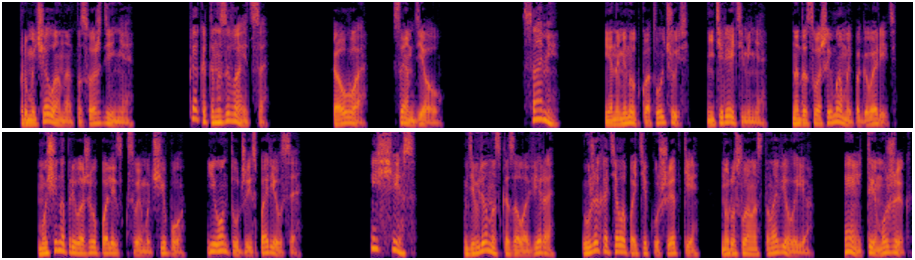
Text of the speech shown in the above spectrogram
— промычала она от наслаждения. «Как это называется?» «Халва. Сам делал». «Сами?» «Я на минутку отлучусь. Не теряйте меня. Надо с вашей мамой поговорить». Мужчина приложил палец к своему чипу, и он тут же испарился. «Исчез», — удивленно сказала Вера и уже хотела пойти к кушетке, но Руслан остановил ее. «Эй, ты, мужик,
